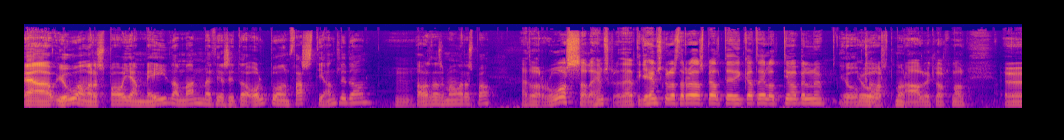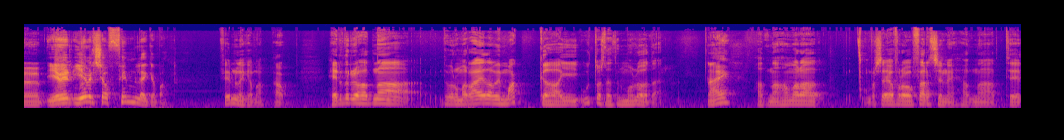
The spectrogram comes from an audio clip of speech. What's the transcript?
Já, jú, hann var að spá í að meiða mann með því að setja olbúan fast í andlita á hann það var það sem hann var að spá Þetta var rosalega heimskulega, það er ekki heimskulegasta rauðarspjaldið hingað til á tímabilinu? Jú, klárt mál. Alveg klárt mál. Uh, Ég vil, ég vil sjá fimm leikjabann Fimmleikja mann. Já, Heyrður þú hérna, þau vorum að ræða við Magga í útvarstættinum á lögadaginn. nei, Hérna, hann var að, hann var að segja frá ferðsinni hérna til,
